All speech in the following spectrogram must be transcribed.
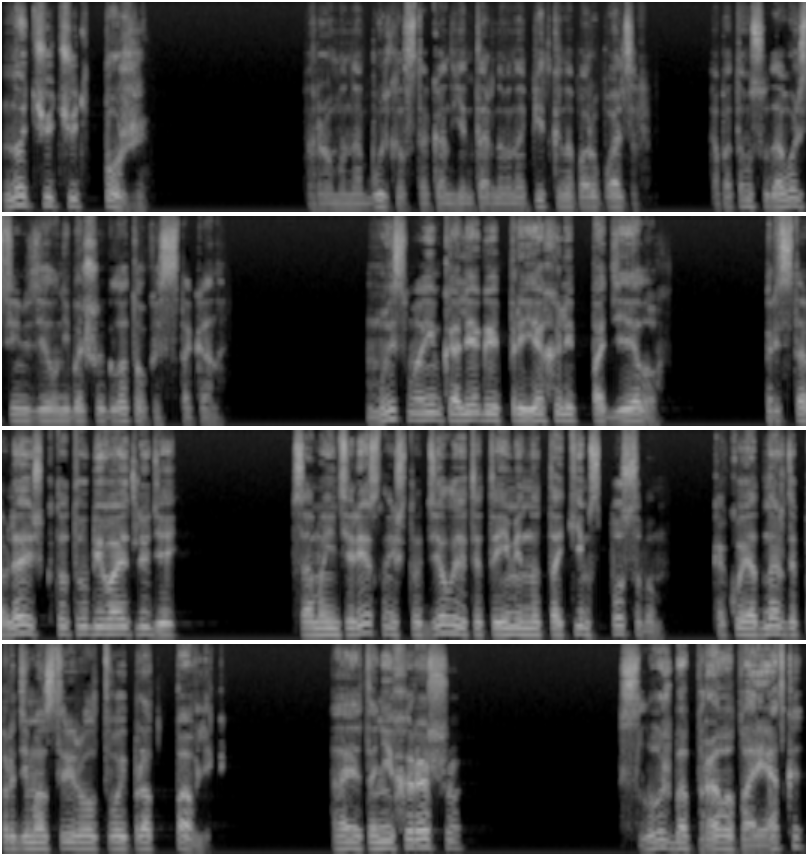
но чуть-чуть позже». Рома набулькал стакан янтарного напитка на пару пальцев, а потом с удовольствием сделал небольшой глоток из стакана. «Мы с моим коллегой приехали по делу. Представляешь, кто-то убивает людей». Самое интересное, что делает это именно таким способом, какой однажды продемонстрировал твой брат Павлик. А это нехорошо. Служба правопорядка?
